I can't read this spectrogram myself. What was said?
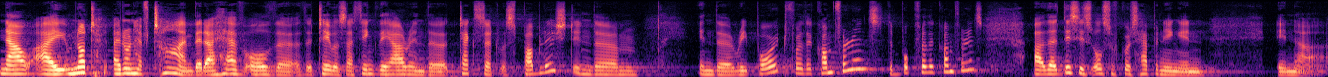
Now, I, am not, I don't have time, but I have all the, the tables. I think they are in the text that was published in the, um, in the report for the conference, the book for the conference, uh, that this is also, of course, happening in, in, uh,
